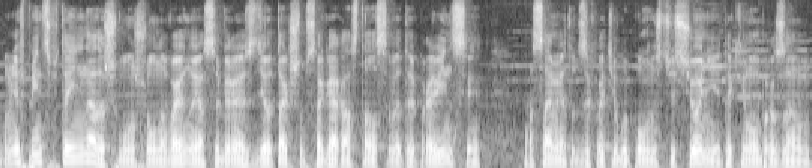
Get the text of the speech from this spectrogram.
Но мне, в принципе-то и не надо, чтобы он шел на войну. Я собираюсь сделать так, чтобы Сагара остался в этой провинции. А сам я тут захватил бы полностью Сёни. И таким образом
